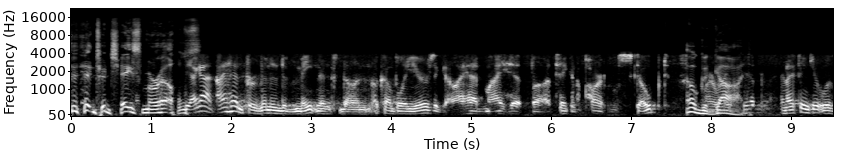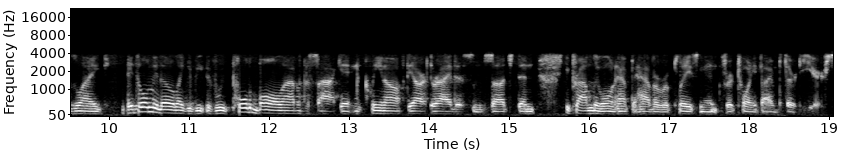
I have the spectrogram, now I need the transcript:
to chase morels. Yeah, I got I had preventative maintenance done a couple of years ago. I had my hip uh, taken apart and scoped. Oh, good God! Right and I think it was like they told me though, like if you, if we pull the ball out of the socket and clean off the arthritis and such, then you probably won't have to have a replacement for 25 to 30 years.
